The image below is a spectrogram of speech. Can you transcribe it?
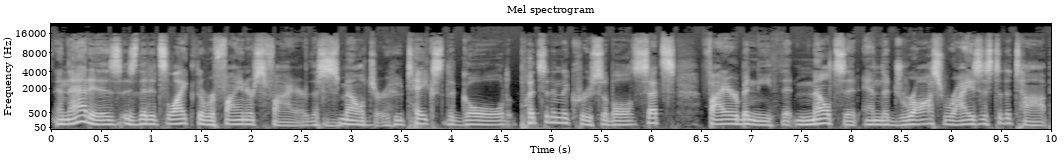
And that is, is that it's like the refiner's fire, the mm-hmm. smelter who takes the gold, puts it in the crucible, sets fire beneath it, melts it, and the dross rises to the top.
